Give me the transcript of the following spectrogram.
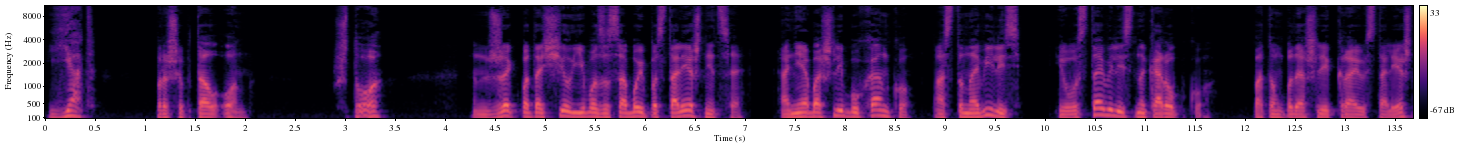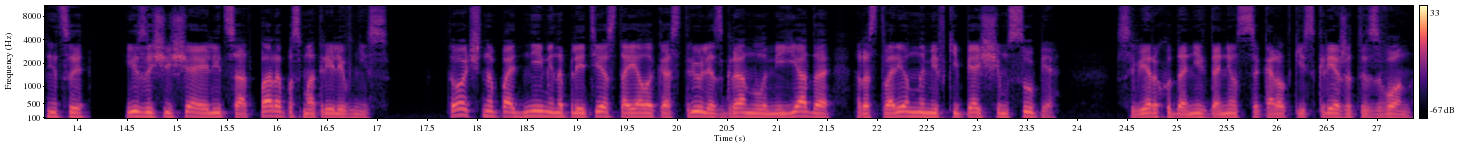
«Яд!» — прошептал он. «Что?» Джек потащил его за собой по столешнице. Они обошли буханку, остановились и уставились на коробку. Потом подошли к краю столешницы и, защищая лица от пара, посмотрели вниз. Точно под ними на плите стояла кастрюля с гранулами яда, растворенными в кипящем супе. Сверху до них донесся короткий скрежет и звон.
